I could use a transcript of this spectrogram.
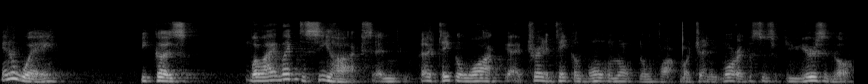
in a way, because well, I like to see hawks, and I take a walk. I try to take a long, no, don't walk much anymore. This is a few years ago,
